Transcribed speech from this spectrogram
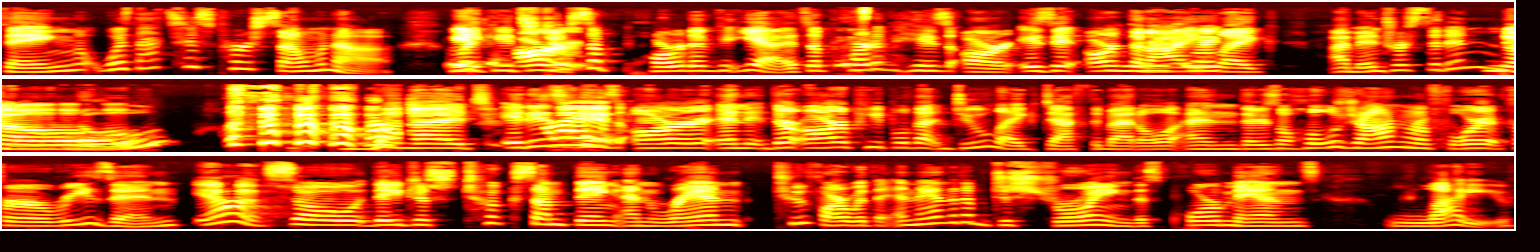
thing was that's his persona it's like it's art. just a part of yeah it's a part of his art is it art that i like i'm interested in no, no but it is I, his art, and there are people that do like death metal, and there's a whole genre for it for a reason. Yeah. So they just took something and ran too far with it, and they ended up destroying this poor man's life.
